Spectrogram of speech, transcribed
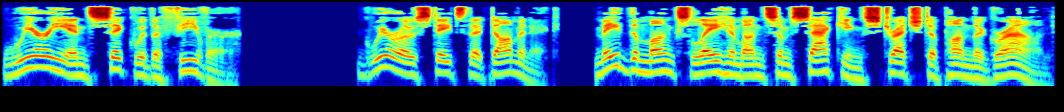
weary and sick with a fever. Guiraud states that Dominic made the monks lay him on some sacking stretched upon the ground,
